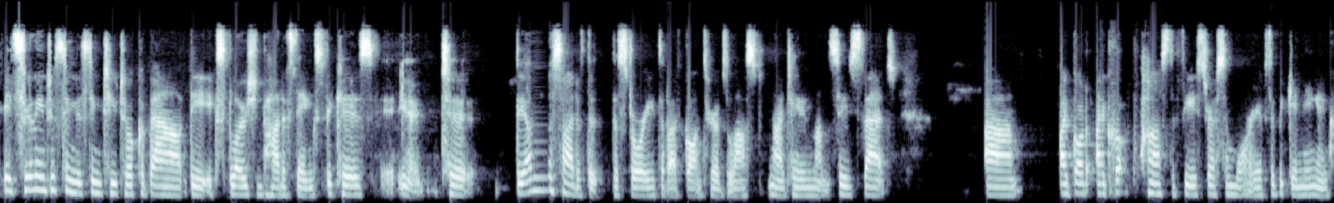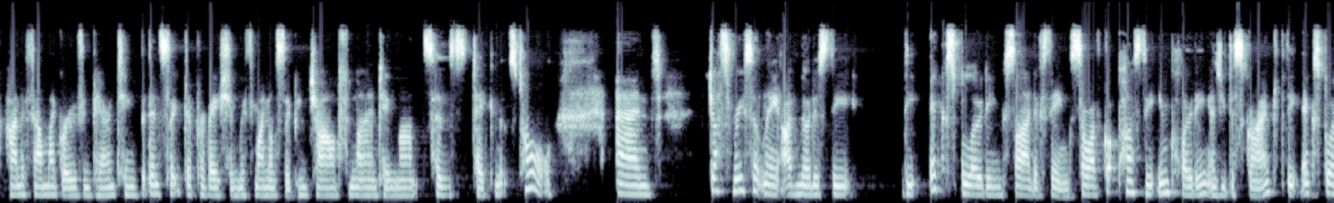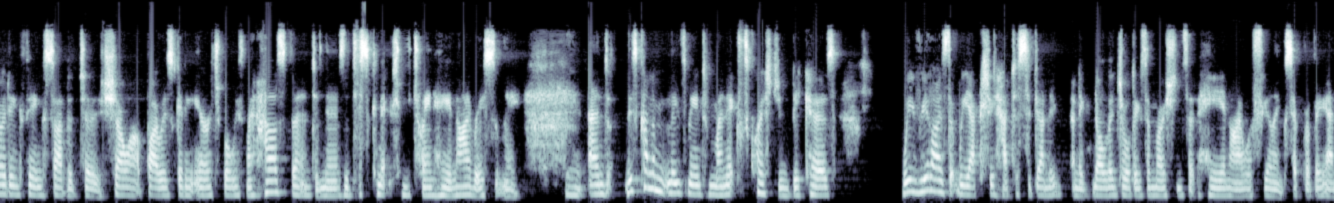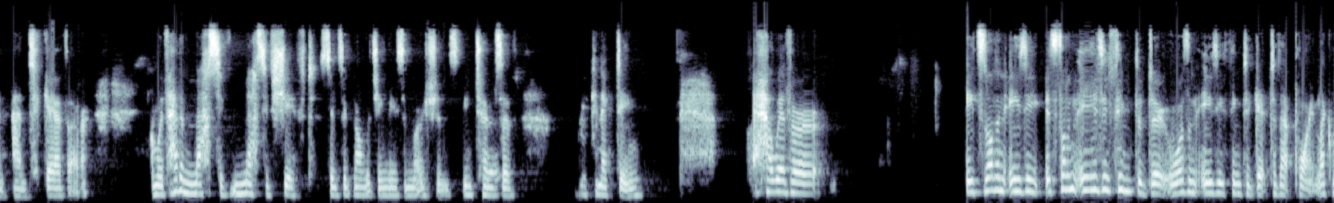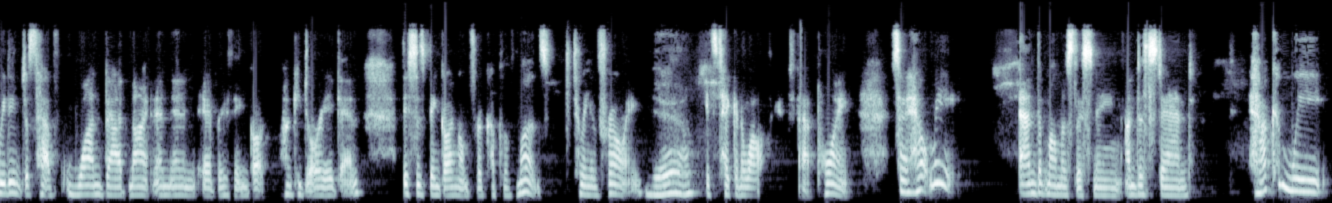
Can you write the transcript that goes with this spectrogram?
It's really interesting listening to you talk about the explosion part of things because you know to the other side of the, the story that I've gone through over the last 19 months is that um, I got I got past the fear, stress, and worry of the beginning and kind of found my groove in parenting. But then sleep deprivation with my non-sleeping child for 19 months has taken its toll. And just recently, I've noticed the the exploding side of things. So I've got past the imploding, as you described. The exploding thing started to show up. I was getting irritable with my husband, and there's a disconnection between he and I recently. Mm. And this kind of leads me into my next question because we realized that we actually had to sit down and acknowledge all these emotions that he and I were feeling separately and, and together. And we've had a massive, massive shift since acknowledging these emotions in terms of reconnecting. However, it's not an easy it's not an easy thing to do. It wasn't an easy thing to get to that point. Like we didn't just have one bad night and then everything got hunky dory again. This has been going on for a couple of months, to and froing. Yeah. It's taken a while to get to that point. So help me and the mamas listening understand how can we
